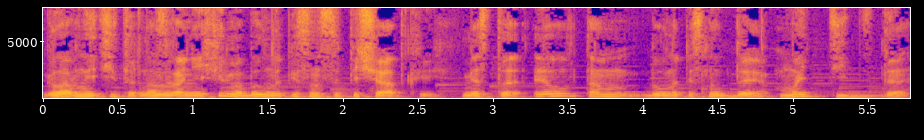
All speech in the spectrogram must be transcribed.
Главный титр названия фильма был написан с опечаткой. Вместо «Л» там было написано «Д». Матильда.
